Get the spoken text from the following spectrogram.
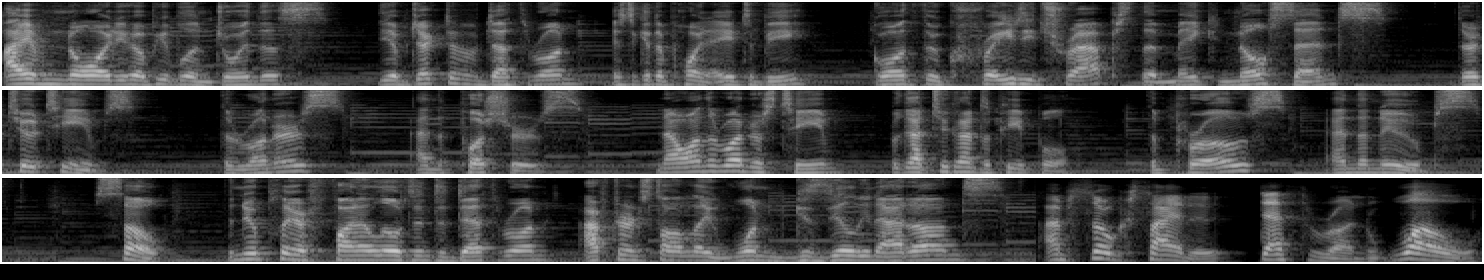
I have no idea how people enjoy this. The objective of Death Run is to get to point A to B, going through crazy traps that make no sense. There are two teams, the runners and the pushers. Now on the runners team, we got two kinds of people, the pros and the noobs. So, the new player finally loads into Death Run after installing like one gazillion add-ons. I'm so excited. Death Run, whoa.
